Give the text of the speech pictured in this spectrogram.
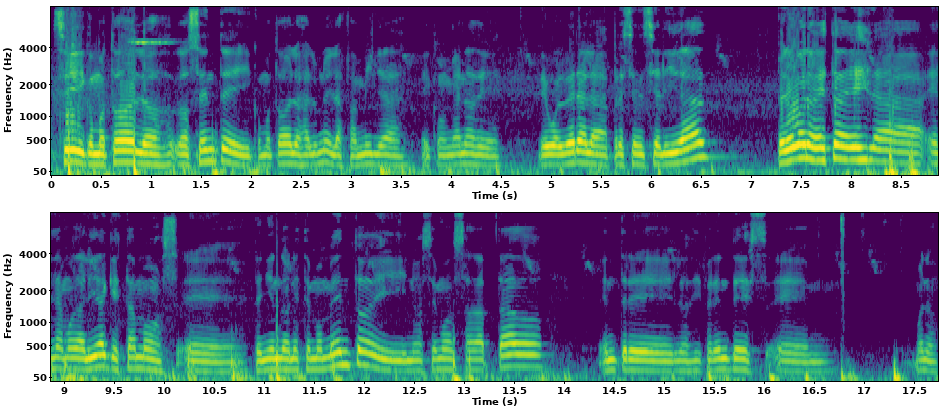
Sí, como todos los docentes y como todos los alumnos y las familias eh, con ganas de, volver a la presencialidad. Pero bueno, esta es la, es la modalidad que estamos eh, teniendo en este momento y nos hemos adaptado entre los diferentes eh, bueno,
